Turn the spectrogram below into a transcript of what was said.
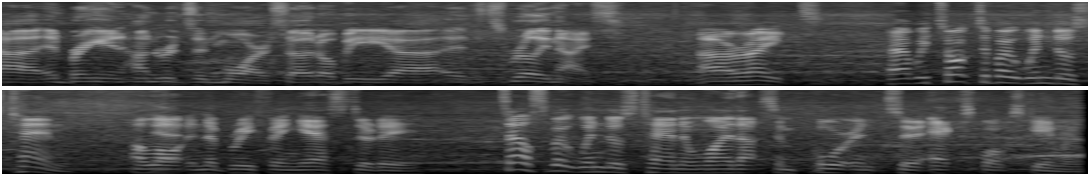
uh, and bring in hundreds and more. So it'll be, uh, it's really nice. All right. Uh, we talked about Windows 10 a lot Yeah. in the briefing yesterday. Tell us about Windows 10 and why that's important to Xbox gamers.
